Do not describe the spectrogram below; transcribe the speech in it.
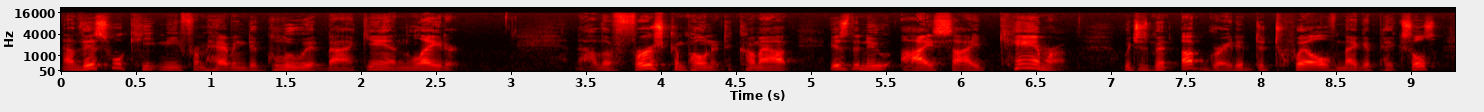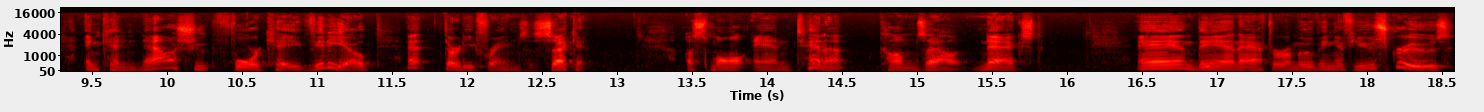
Now this will keep me from having to glue it back in later. Now the first component to come out is the new iSight camera, which has been upgraded to 12 megapixels and can now shoot 4K video at 30 frames a second. A small antenna comes out next, and then after removing a few screws,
